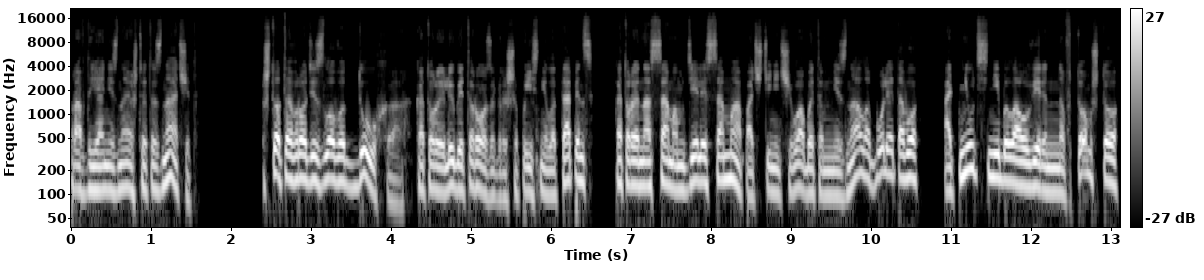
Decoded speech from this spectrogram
Правда, я не знаю, что это значит. Что-то вроде злого духа, который любит розыгрыши», — пояснила Таппинс, которая на самом деле сама почти ничего об этом не знала, более того, отнюдь не была уверена в том, что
